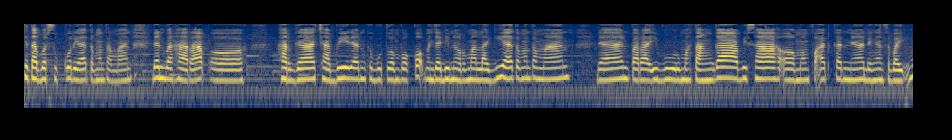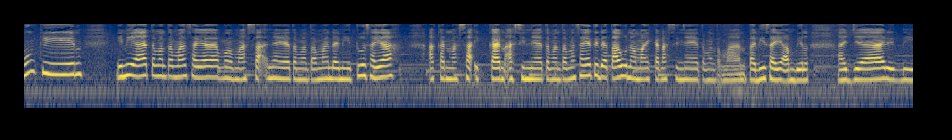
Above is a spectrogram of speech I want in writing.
Kita bersyukur ya teman-teman. Dan berharap uh, harga cabai dan kebutuhan pokok menjadi normal lagi ya teman-teman. Dan para ibu rumah tangga bisa uh, memanfaatkannya dengan sebaik mungkin. Ini ya teman-teman saya memasaknya ya teman-teman. Dan itu saya akan masak ikan asinnya teman-teman. Saya tidak tahu nama ikan asinnya ya teman-teman. Tadi saya ambil aja di, di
